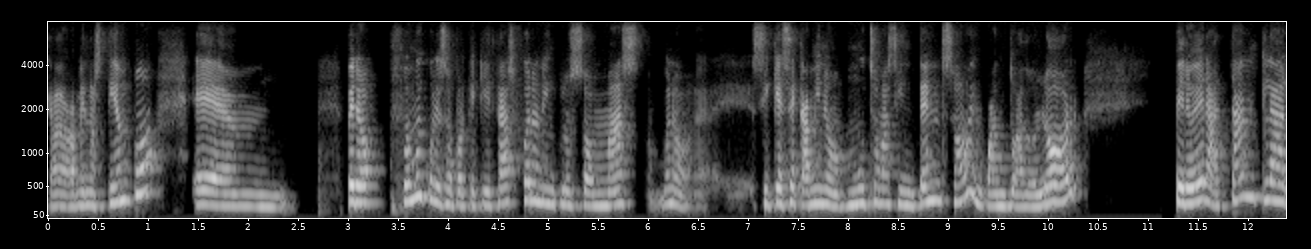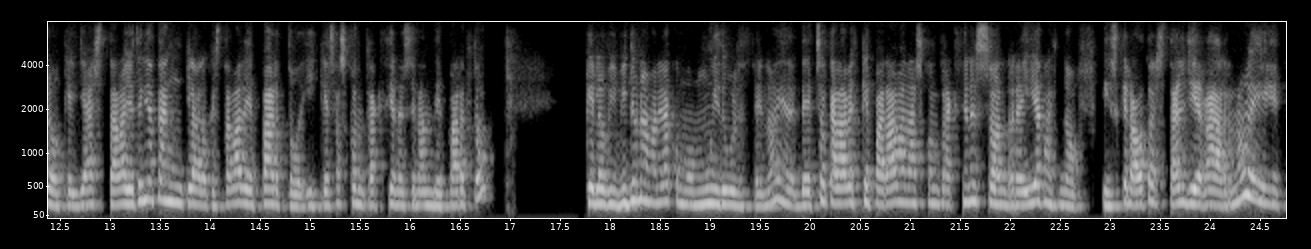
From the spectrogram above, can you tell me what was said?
cada menos tiempo. Em, pero fue muy curioso porque quizás fueron incluso más, bueno, eh, sí que ese camino mucho más intenso en cuanto a dolor, pero era tan claro que ya estaba, yo tenía tan claro que estaba de parto y que esas contracciones eran de parto, que lo viví de una manera como muy dulce, ¿no? de hecho, cada vez que paraban las contracciones sonreía como diciendo, y es que la otra está al llegar, ¿no? Y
